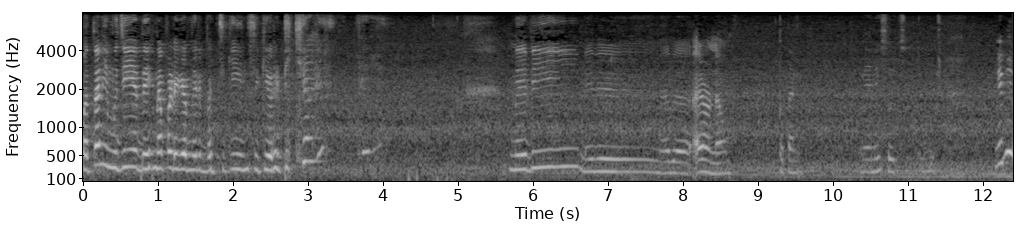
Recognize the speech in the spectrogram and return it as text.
पता नहीं मुझे ये देखना पड़ेगा मेरे बच्चे की इनसिक्योरिटी क्या है। Maybe maybe I don't know पता नहीं। मैं नहीं सोच सकती कुछ। मे बी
